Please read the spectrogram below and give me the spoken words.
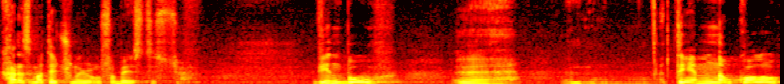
харизматичною особистістю. Він був е, тим, навколо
